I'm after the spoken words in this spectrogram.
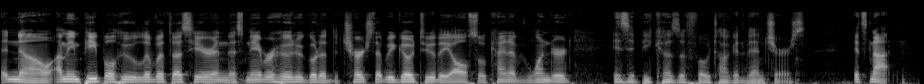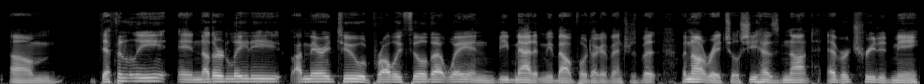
No, I mean people who live with us here in this neighborhood who go to the church that we go to, they also kind of wondered, is it because of Photog Adventures? It's not. Um, definitely another lady I'm married to would probably feel that way and be mad at me about Photog Adventures, but but not Rachel. She has not ever treated me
